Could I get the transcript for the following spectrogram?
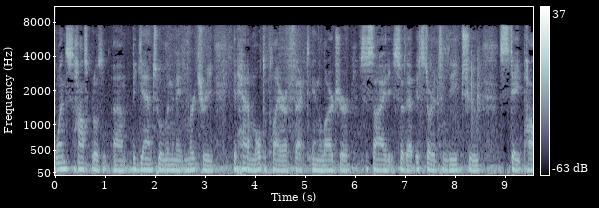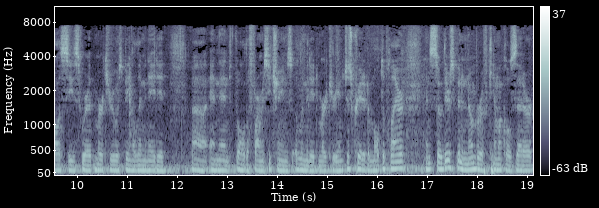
once hospitals um, began to eliminate mercury, it had a multiplier effect in larger society so that it started to lead to state policies where mercury was being eliminated. Uh, and then all the pharmacy chains eliminated mercury, and it just created a multiplier. And so there's been a number of chemicals that are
